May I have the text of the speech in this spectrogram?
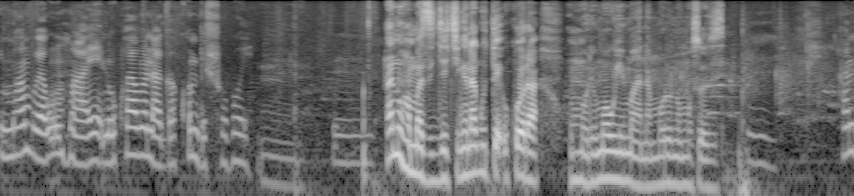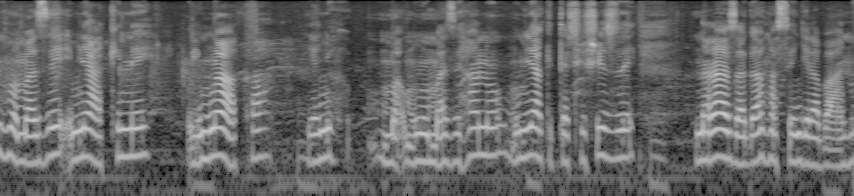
impamvu yawumpaye ni uko yabonaga ko mbishoboye. Hano hamaze igihe kingana gute ukora umurimo w'imana muri uno musozi? Hano mpamaze imyaka ine uyu mwaka mumaze hano mu myaka itatu ishize narazaga nkasengera abantu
